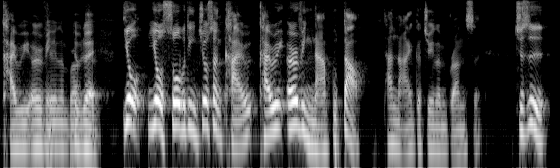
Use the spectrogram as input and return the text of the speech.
Kyrie Irving，对不对？又又说不定，就算 Kyrie Kyrie Irving 拿不到，他拿一个 Jalen Brunson，就是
